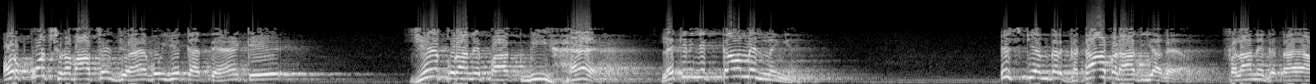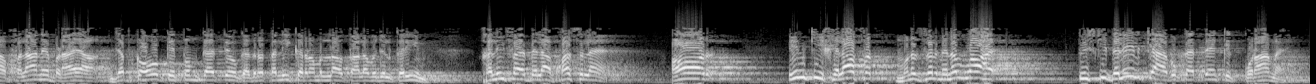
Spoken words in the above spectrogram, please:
اور کچھ روافظ جو ہیں وہ یہ کہتے ہیں کہ یہ قرآن پاک بھی ہے، لیکن یہ کامل نہیں ہے۔ اس کے اندر گھٹا بڑھا دیا گیا۔ فلاں نے گھٹایا، فلاں نے بڑھایا۔ جب کہو کہ تم کہتے ہو کہ حضرت علی کرم اللہ تعالی وج کریم خلیفہ بلا فصل ہیں اور ان کی خلافت منزل میں اللہ ہے، تو اس کی دلیل کیا ہے؟ وہ کہتے ہیں کہ قرآن ہے۔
